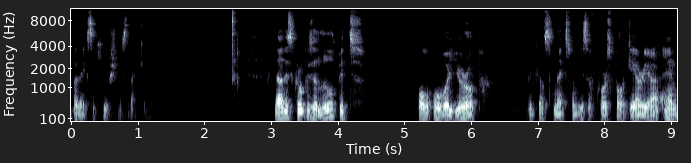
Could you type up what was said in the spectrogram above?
but execution is lacking. Now this group is a little bit all over Europe because the next one is of course Bulgaria and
